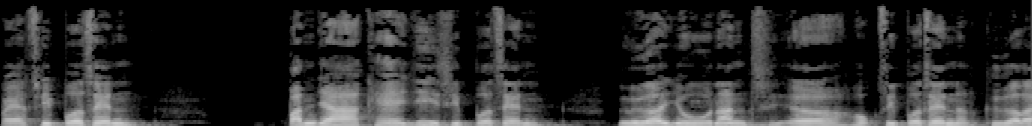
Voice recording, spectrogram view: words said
แปดสิบเปอร์เซนปัญญาแค่ยี่สิบเปอร์เซนเหลืออยู่นั้นเอ่อหกสิบเปอร์เซ็นนั้นคืออะไร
